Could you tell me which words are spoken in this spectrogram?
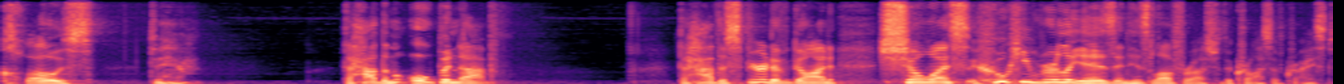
close to Him, to have them opened up, to have the Spirit of God show us who He really is in His love for us through the cross of Christ.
